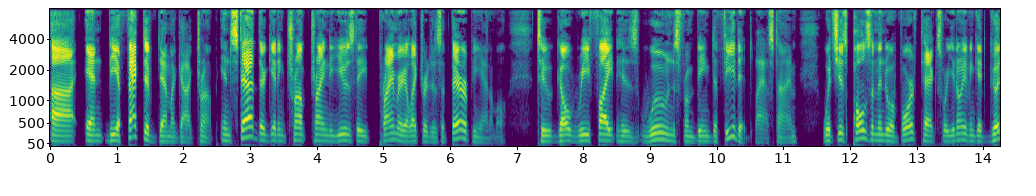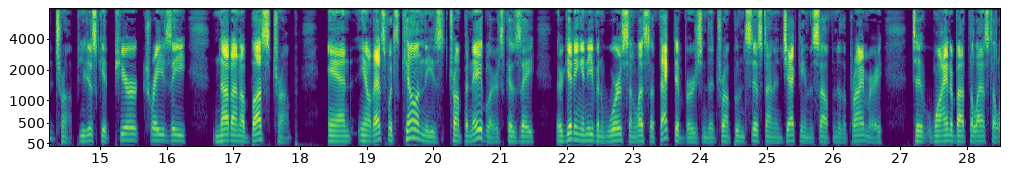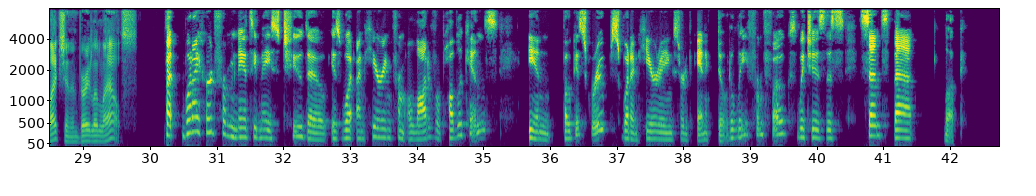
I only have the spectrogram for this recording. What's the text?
uh, and be effective demagogue Trump. Instead, they're getting Trump trying to use the primary electorate as a therapy animal to go refight his wounds from being defeated last time, which just pulls him into a vortex where you don't even get good Trump. You just get pure, crazy, nut on a bus Trump. And, you know, that's what's killing these Trump enablers because they, they're getting an even worse and less effective version than Trump, who insists on injecting himself into the primary to whine about the last election and very little else. But what I heard from Nancy Mace too, though, is what I'm hearing from a lot of Republicans in focus groups, what I'm hearing sort of anecdotally from folks, which is this sense that, look,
